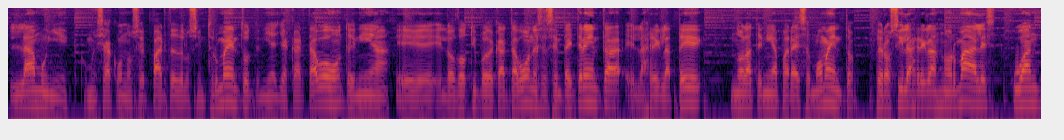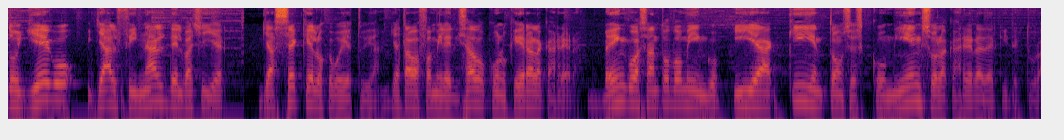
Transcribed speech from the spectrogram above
la muñeca. Comencé a conocer parte de los instrumentos, tenía ya cartabón, tenía eh, los dos tipos de cartabones, 60 y 30, eh, la regla T no la tenía para ese momento, pero sí las reglas normales. Cuando llego ya al final del bachiller, ya sé qué es lo que voy a estudiar. Ya estaba familiarizado con lo que era la carrera. Vengo a Santo Domingo y aquí entonces comienzo la carrera de arquitectura.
